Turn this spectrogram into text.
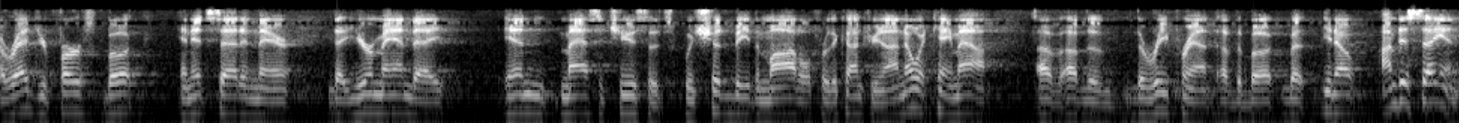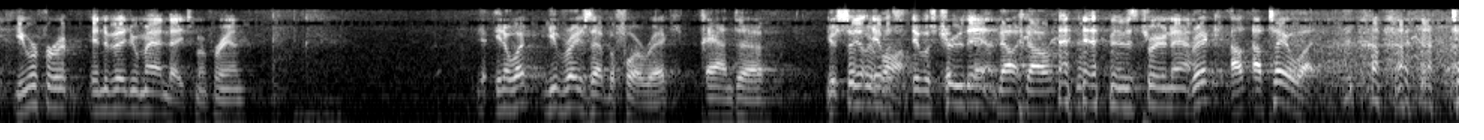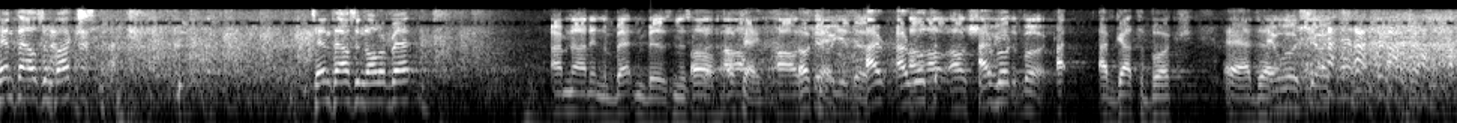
I read your first book, and it said in there that your mandate in Massachusetts, which should be the model for the country. And I know it came out of, of the, the reprint of the book, but, you know, I'm just saying, you were for individual mandates, my friend. You know what? You've raised that before, Rick, and uh, you're simply it, was, wrong. it was true then. No, no. it's true now. Rick, I'll, I'll tell you what. Ten thousand bucks. Ten thousand dollar bet. I'm not in the betting business, Oh, but I'll- okay. I'll, okay. show you the. I, I wrote. I'll, the- I'll show I wrote, you the book. I, I've got the book, and, uh, and we'll show you.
